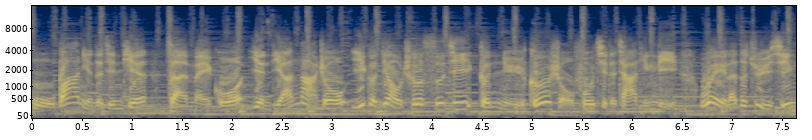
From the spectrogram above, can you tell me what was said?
五八年的今天，在美国印第安纳州，一个吊车司机跟女歌手夫妻的家庭里，未来的巨星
